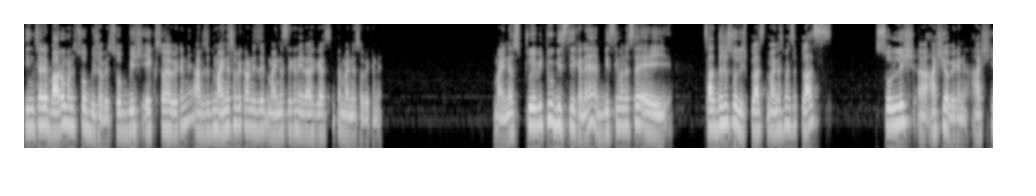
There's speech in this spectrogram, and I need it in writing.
তিন চারে বারো মানে চব্বিশ হবে। চব্বিশ এক্স হবে এখানে। আর যদি মাইনাস হবে, কারণ এই যে মাইনাস এখানে এর আগে আছে, তা মাইনাস হবে এখানে। Minus two a b two b c এখানে হ্যাঁ? বিসি মানে হচ্ছে এই চার দশে চল্লিশ প্লাস মাইনাস মানে প্লাস চল্লিশ আশি হবে এখানে, আশি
